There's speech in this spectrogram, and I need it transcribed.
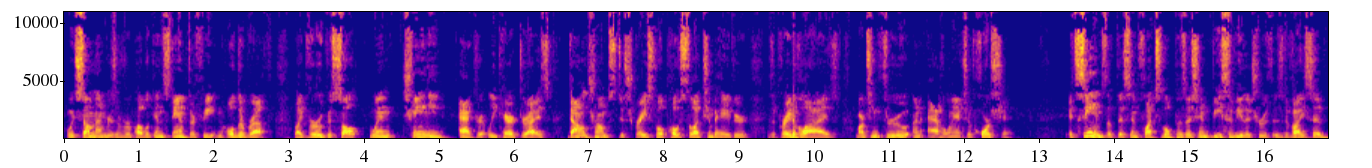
which some members of Republicans stamp their feet and hold their breath, like Veruca Salt, when Cheney accurately characterized Donald Trump's disgraceful post-election behavior as a parade of lies marching through an avalanche of horseshit. It seems that this inflexible position vis-a-vis the truth is divisive,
